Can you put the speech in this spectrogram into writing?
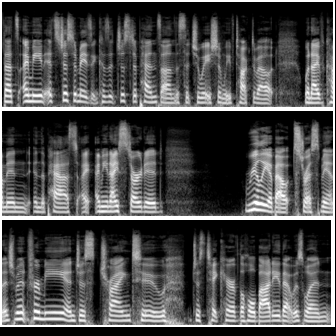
That's, I mean, it's just amazing because it just depends on the situation we've talked about when I've come in in the past. I, I mean, I started really about stress management for me and just trying to just take care of the whole body. That was when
